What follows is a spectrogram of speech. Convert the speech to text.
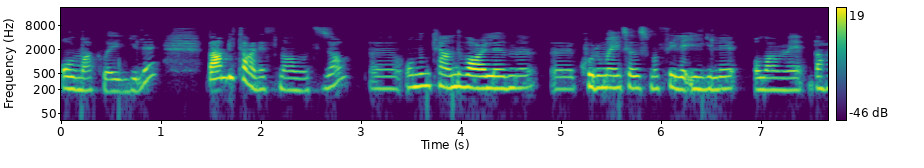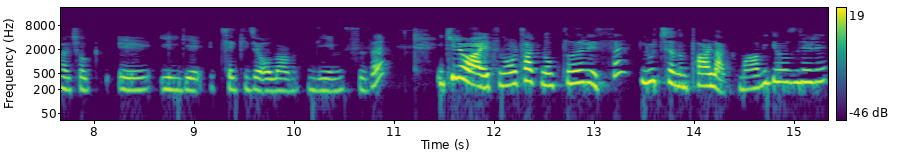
olmakla ilgili. Ben bir tanesini anlatacağım. E, onun kendi varlığını e, korumaya çalışmasıyla ilgili olan ve daha çok ilgi çekici olan diyeyim size. İki rivayetin ortak noktaları ise Lucia'nın parlak mavi gözleri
